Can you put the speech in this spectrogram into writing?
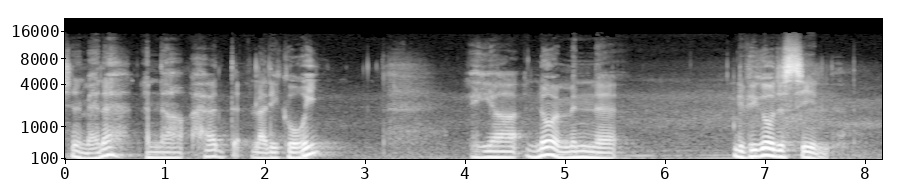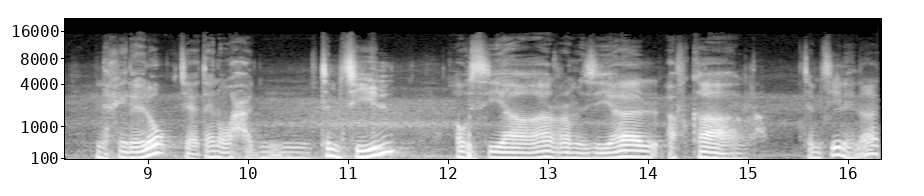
شنو معناه أن هاد لاليغوري هي نوع من لي فيغور دو ستيل من خلاله تعطينا واحد تمثيل او صياغه رمزيه الافكار تمثيل هنا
